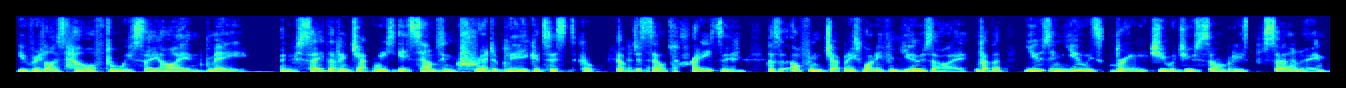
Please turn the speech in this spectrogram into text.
you realize how often we say I and me. And you say that in Japanese, it sounds incredibly egotistical. It just sounds crazy because often Japanese won't even use I. In fact, using you is great. You would use somebody's surname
